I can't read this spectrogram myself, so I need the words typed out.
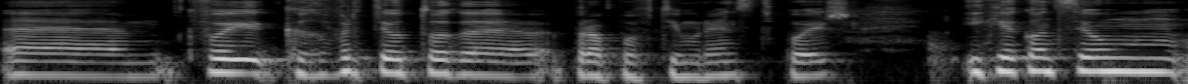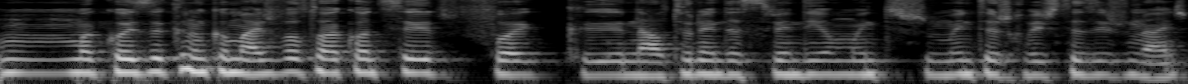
um, que foi, que reverteu toda para o povo timorense depois, e que aconteceu uma coisa que nunca mais voltou a acontecer foi que na altura ainda se vendiam muitos, muitas revistas e jornais.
